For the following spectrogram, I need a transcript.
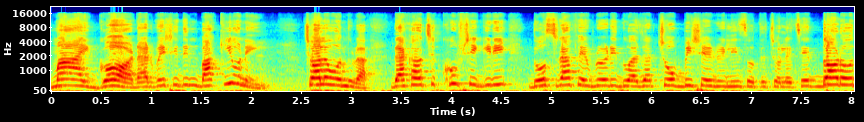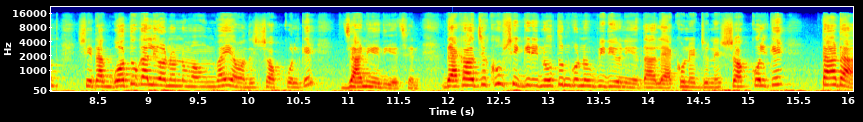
মাই গড আর বেশি দিন বাকিও নেই। চলো বন্ধুরা, দেখা হচ্ছে খুব শিগগিরই। দোসরা ফেব্রুয়ারি দু হাজার চব্বিশে রিলিজ হতে চলেছে দরদ। সেটা গতকালই অনন্য মামুন ভাই আমাদের সকলকে জানিয়ে দিয়েছেন। দেখা হচ্ছে খুব শিগগিরই নতুন কোনো ভিডিও নিয়ে। তাহলে এখনের জন্য সকলকে টাটা।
